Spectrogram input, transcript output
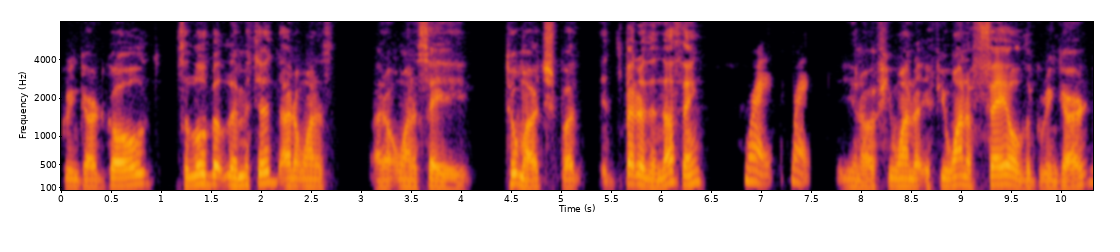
Green Guard Gold. It's a little bit limited. I don't want to I don't want to say too much, but it's better than nothing. Right, right. You know, if you want to if you want to fail the GREENGUARD,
